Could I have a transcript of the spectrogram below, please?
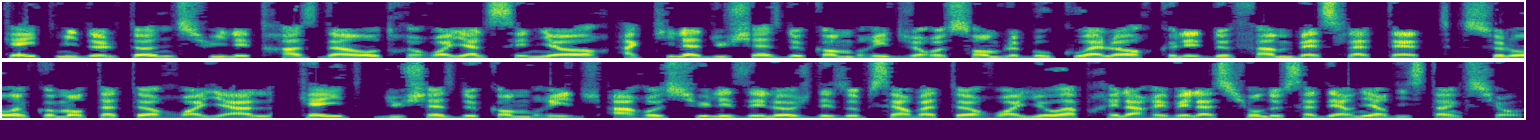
Kate Middleton suit les traces d'un autre royal senior, à qui la duchesse de Cambridge ressemble beaucoup alors que les deux femmes baissent la tête. Selon un commentateur royal, Kate, duchesse de Cambridge, a reçu les éloges des observateurs royaux après la révélation de sa dernière distinction.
